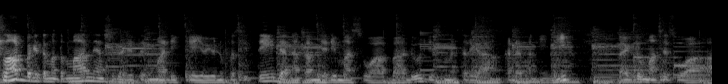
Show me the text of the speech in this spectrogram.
Selamat bagi teman-teman yang sudah diterima di Keio University dan akan menjadi mahasiswa baru di semester yang akan datang ini. Baik itu mahasiswa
